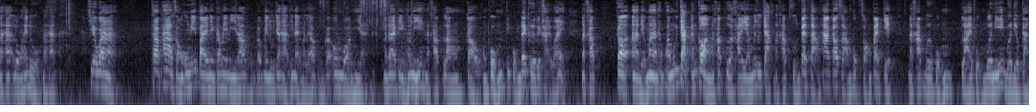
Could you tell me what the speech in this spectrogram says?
นะฮะลงให้ดูนะฮะเชื่อว่าถ้าพลาดสององค์นี้ไปเนี่ยก็ไม่มีแล้ว ผมก็ไม่รู้จะหาที่ไหนมาแล้ว ผมก็อ้อนวอนเฮียมาได้เพียงเท่านี้นะครับลังเก่าของผมที่ผมได้เคยไปขายไว้นะครับ ก็อ่าเดี๋ยวมาทำความรู้จักกันก่อนนะครับเผื่อใครยังไม่รู้จักนะครับ 0835936287 นะครับ เบอร์ผมไลน์ผมเบอร์นี้เบอร์เดียวกัน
